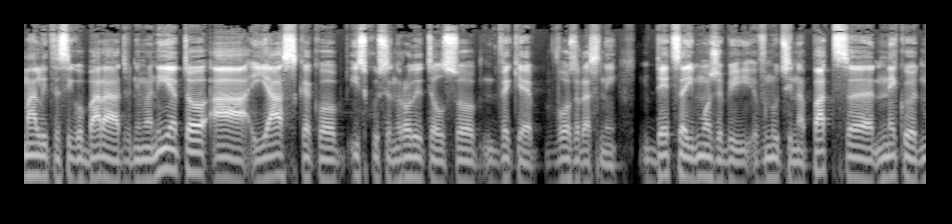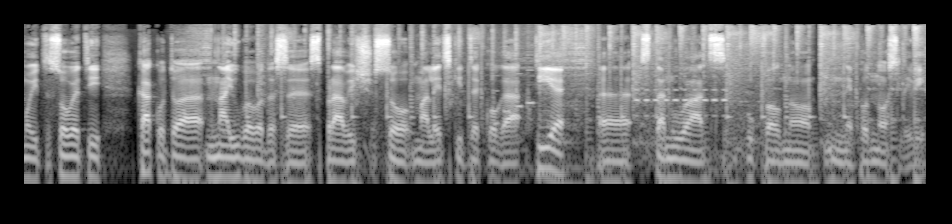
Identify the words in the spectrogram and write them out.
малите си го бараат вниманието, а јас како искусен родител со веќе возрастни деца и можеби внуци на пат, некои од моите совети како тоа најубаво да се справиш со малецките кога тие стануваат буквално неподносливи.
